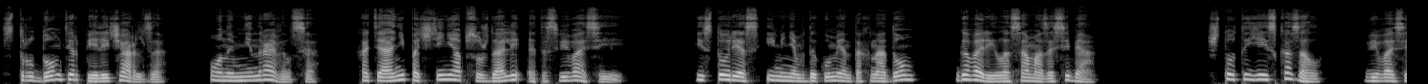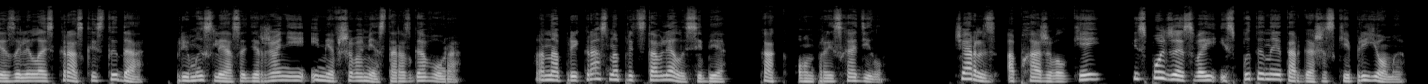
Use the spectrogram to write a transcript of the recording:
с трудом терпели Чарльза. Он им не нравился, хотя они почти не обсуждали это с Вивасией. История с именем в документах на дом говорила сама за себя. «Что ты ей сказал?» Вивасия залилась краской стыда при мысли о содержании имевшего место разговора. Она прекрасно представляла себе, как он происходил. Чарльз обхаживал Кей, используя свои испытанные торгашеские приемы.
